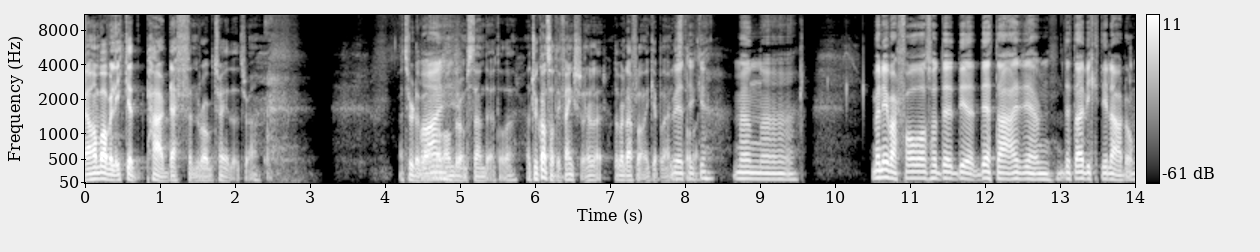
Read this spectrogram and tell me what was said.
Ja, han var vel ikke per deff en rogue trader, tror jeg. Jeg tror det var Nei. noen andre omstendigheter der. Jeg tror ikke han satt i fengsel heller. Det var derfor han ikke er på den lista. Vet ikke, men, uh, men i hvert fall, altså, det, det, dette, er, um, dette er viktig lærdom.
